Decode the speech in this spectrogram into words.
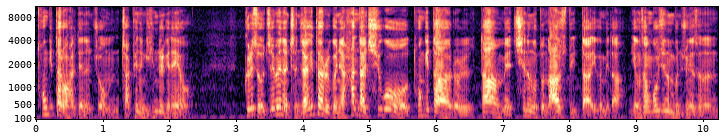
통기타로 할 때는 좀 잡히는 게 힘들긴 해요. 그래서 어쩌면은 전자기타를 그냥 한 달 치고 통기타를 다음에 치는 것도 나을 수도 있다 이겁니다. 영상 보시는 분 중에서는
